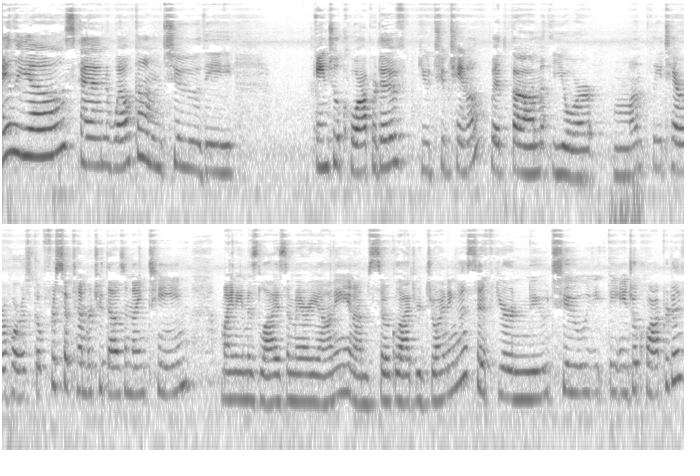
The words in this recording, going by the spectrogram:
Hey Leos, and welcome to the Angel Cooperative YouTube channel with um, your monthly tarot horoscope for September 2019. My name is Liza Mariani, and I'm so glad you're joining us. If you're new to the Angel Cooperative,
